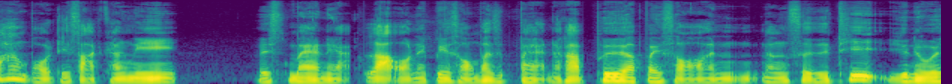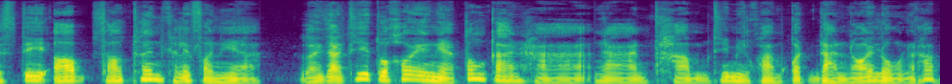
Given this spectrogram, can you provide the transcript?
สร้างประวัติศาสตร์ครั้งนี้ลิสแมนเนี่ยลาออกในปี 2018 นะครับ เพื่อไปสอนหนังสือที่ University of Southern California หลังจากที่ตัวเขาเองเนี่ยต้องการหางานทำที่มีความกดดันน้อยลงนะครับ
